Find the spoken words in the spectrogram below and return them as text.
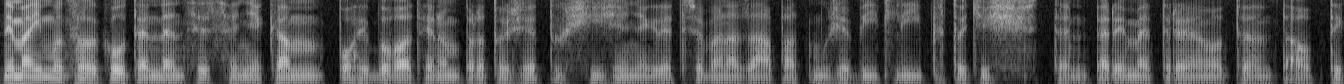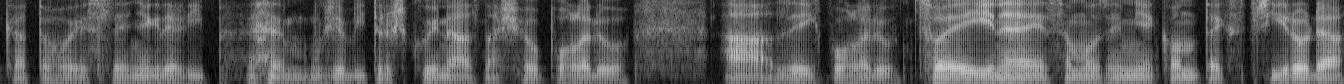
nemají moc velkou tendenci se někam pohybovat jenom proto, že tuší, že někde třeba na západ může být líp, totiž ten perimetr nebo ten, ta optika toho, jestli je někde líp, může být trošku jiná z našeho pohledu a z jejich pohledu. Co je jiné, je samozřejmě kontext, příroda.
